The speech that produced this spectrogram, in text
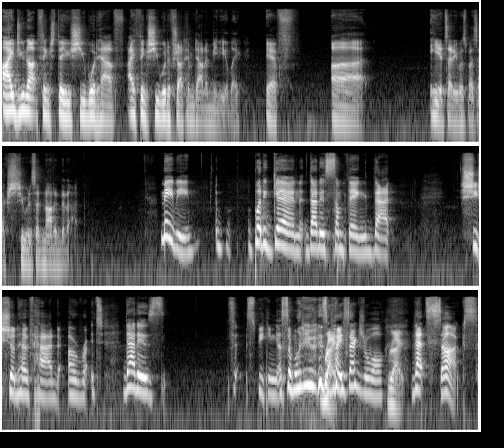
I do not think they she would have. I think she would have shut him down immediately if uh he had said he was bisexual. She would have said not into that. Maybe. But again, that is something that she should have had a right. That is, speaking as someone who is Right. bisexual, Right. that sucks.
